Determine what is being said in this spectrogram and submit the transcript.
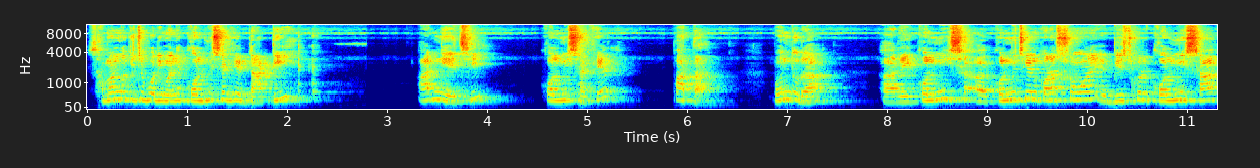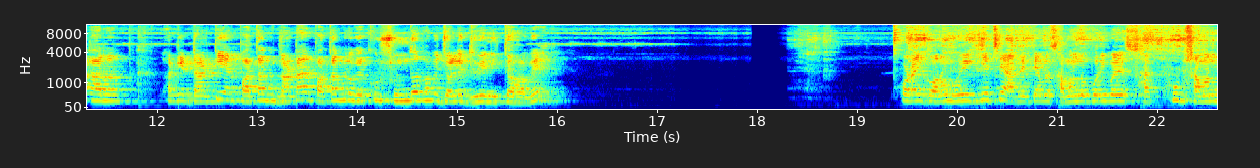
সামান্য কিছু পরিমাণে কলমি শাকের ডাঁটি। আর নিয়েছি কলমি শাকের পাতা। বন্ধুরা, আর এই কলমি শা- কলমি চিকেন করার সময় বিশেষ করে কলমি শাক আর আগে ডাঁটি আর পাতা ডাঁটা আর পাতাগুলোকে খুব সুন্দরভাবে জলে ধুয়ে নিতে হবে। কড়াই গরম হয়ে গিয়েছে, আর এতে আমরা সামান্য পরিমাণে খুব সামান্য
